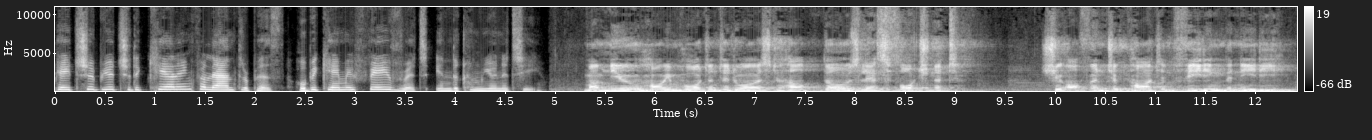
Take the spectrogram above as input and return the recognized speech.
paid tribute to the caring philanthropist who became a favorite in the community. Mum knew how important it was to help those less fortunate. She often took part in feeding the needy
